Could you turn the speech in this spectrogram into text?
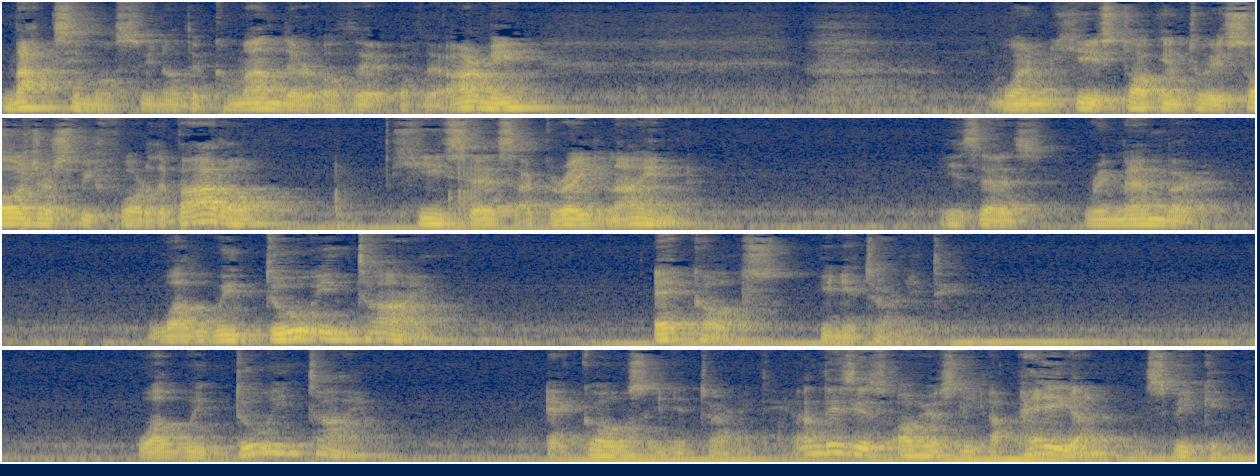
Maximus, you know, the commander of the of the army, when he's talking to his soldiers before the battle, he says a great line. He says, Remember, what we do in time echoes in eternity. What we do in time echoes in eternity. And this is obviously a pagan speaking.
